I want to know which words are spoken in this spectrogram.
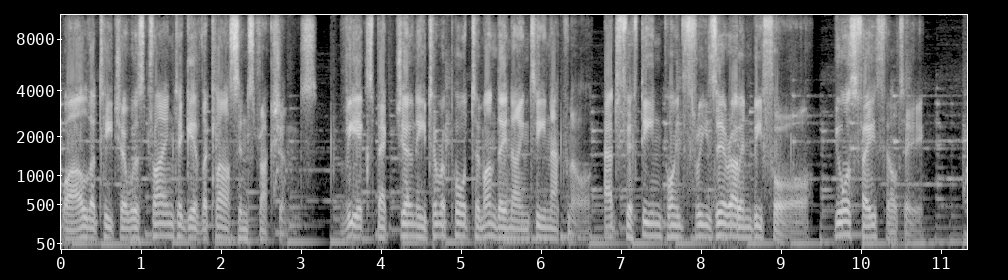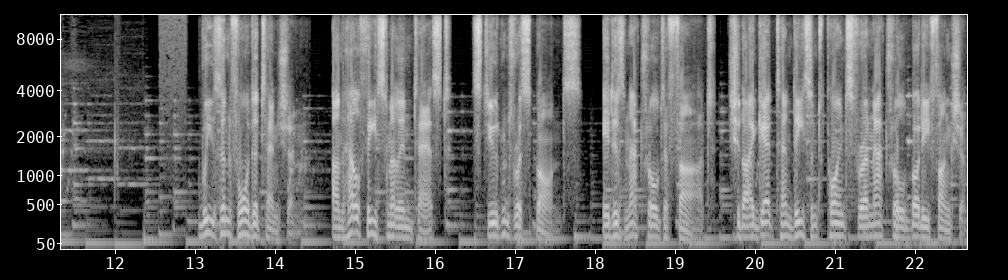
while the teacher was trying to give the class instructions. We expect Joni to report to Monday 19 April at 15.30 in B4. Yours faithfully. Reason for detention. Unhealthy smell in test. Student response. It is natural to fart. Should I get 10 decent points for a natural body function?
